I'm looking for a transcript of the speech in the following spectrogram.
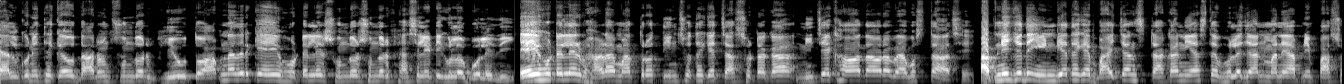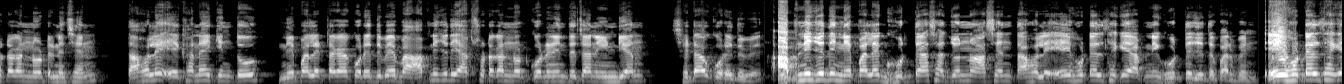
ব্যালকনি থেকেও দারুণ সুন্দর ভিউ। তো আপনাদেরকে এই হোটেলের সুন্দর সুন্দর ফ্যাসিলিটি গুলো বলে দিই। এই হোটেলের ভাড়া মাত্র তিনশো থেকে চারশো টাকা। নিচে খাওয়া দাওয়ার ব্যবস্থা আছে। আপনি যদি ইন্ডিয়া থেকে বাই চান্স টাকা নিয়ে আসতে ভুলে যান মানে আপনি পাঁচশো টাকার নোট এনেছেন, তাহলে এখানেই কিন্তু নেপালের টাকা করে দেবে বা আপনি যদি একশো টাকার নোট করে নিতে চান, ইন্ডিয়ান সেটাও করে দেবে। আপনি যদি নেপালে ঘুরতে আসার জন্য আসেন, তাহলে এই হোটেল থেকে আপনি ঘুরতে যেতে পারবেন। এই হোটেল থেকে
